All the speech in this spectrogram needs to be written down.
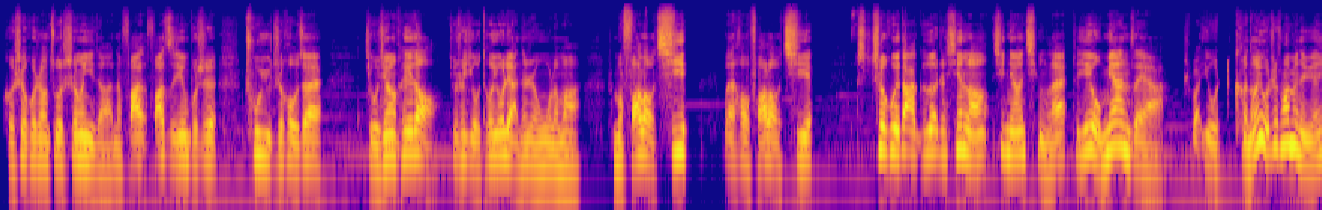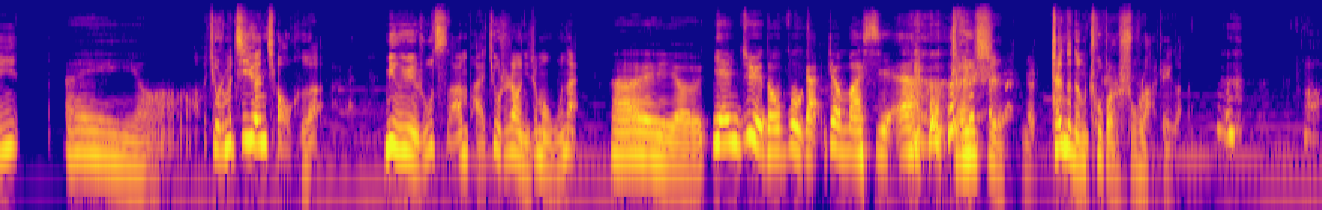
和社会上做生意的。那法法子英不是出狱之后在九江黑道就是有头有脸的人物了吗？什么法老七，外号法老七，社会大哥，这新郎新娘请来，这也有面子呀，是吧？有可能有这方面的原因哎呦，啊，就什么机缘巧合，哎命运如此安排，就是让你这么无奈，哎呦，编剧都不敢这么写。真是，那真的能出本书了，这个啊，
